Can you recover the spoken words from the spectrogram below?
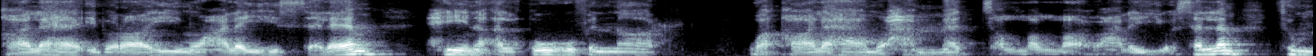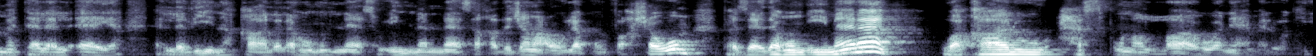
قالها إبراهيم عليه السلام حين ألقوه في النار. وقالها محمد صلى الله عليه وسلم ثم تلا الآية الذين قال لهم الناس إن الناس قد جمعوا لكم فاخشوهم فزادهم إيمانا وقالوا حسبنا الله ونعم الوكيل.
